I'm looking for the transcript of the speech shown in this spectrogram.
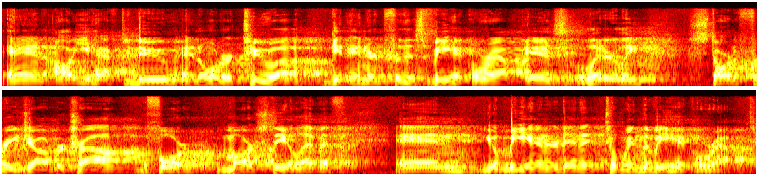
And all you have to do in order to uh, get entered for this vehicle wrap is literally start a free Jobber trial before March the 11th and you'll be entered in it to win the vehicle wrap.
